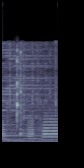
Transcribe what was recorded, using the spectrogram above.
Bye.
